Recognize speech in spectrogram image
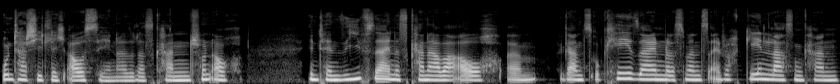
unterschiedlich aussehen. Also das kann schon auch intensiv sein, es kann aber auch ähm, ganz okay sein, dass man es einfach gehen lassen kann.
